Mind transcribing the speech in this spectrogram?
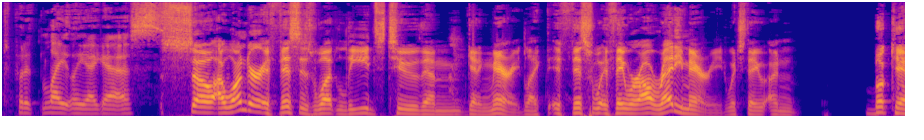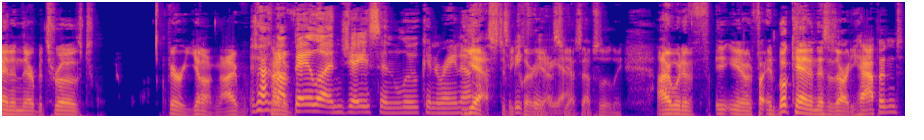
to put it lightly I guess So I wonder if this is what leads to them getting married. Like if this if they were already married, which they on book canon they're betrothed very young. I you're talking about of, Baela and Jason Luke and Rhaena Yes, to, be, clear, yes, yeah. yes, absolutely. I would have, you know, in book canon, this has already happened,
